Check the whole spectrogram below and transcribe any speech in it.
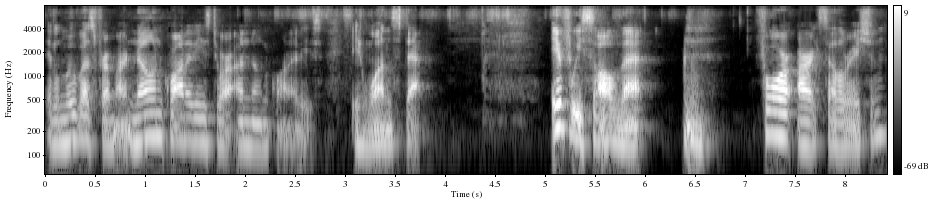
It'll move us from our known quantities to our unknown quantities in one step. If we solve that for our acceleration,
